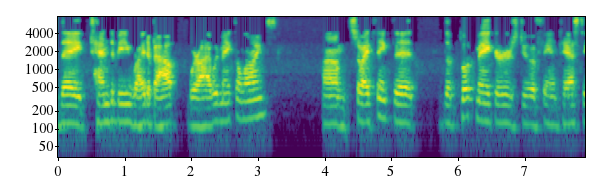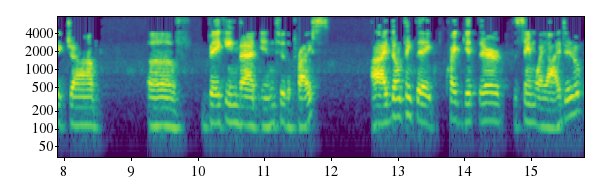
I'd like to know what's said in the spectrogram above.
they tend to be right about where I would make the lines. Um, so I think that the bookmakers do a fantastic job of baking that into the price. I don't think they quite get there the same way I do,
